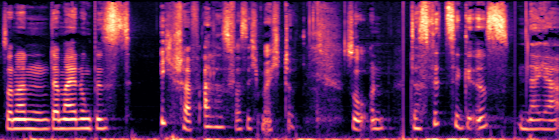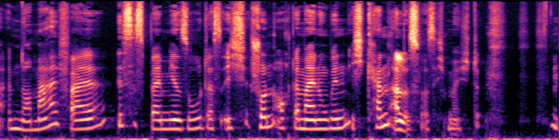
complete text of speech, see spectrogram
sondern der Meinung bist, ich schaffe alles, was ich möchte. So, und das Witzige ist, naja, im Normalfall ist es bei mir so, dass ich schon auch der Meinung bin, ich kann alles, was ich möchte.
